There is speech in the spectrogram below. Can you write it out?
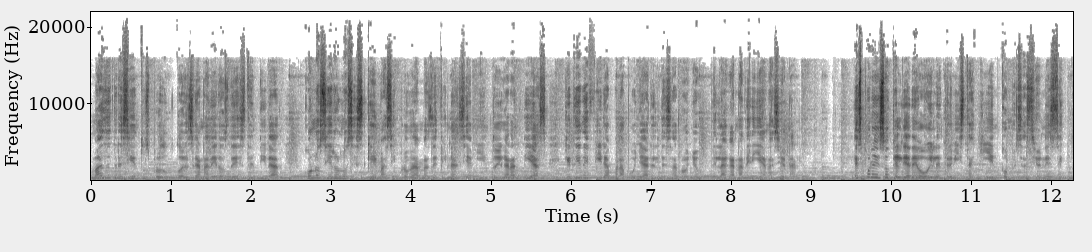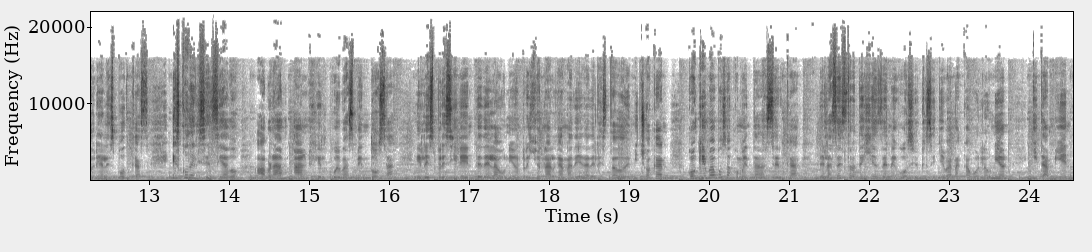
más de 300 productores ganaderos de esta entidad conocieron los esquemas y programas de financiamiento y garantías que tiene FIRA para apoyar el desarrollo de la ganadería nacional. Es por eso que el día de hoy la entrevista aquí en Conversaciones Sectoriales Podcast es con el licenciado Abraham Ángel Cuevas Mendoza, el es presidente de la Unión Regional Ganadera del Estado de Michoacán, con quien vamos a comentar acerca de las estrategias de negocio que se llevan a cabo en la Unión y también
